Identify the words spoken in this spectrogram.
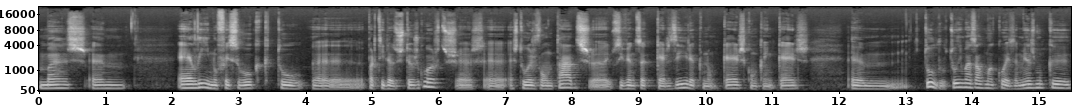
mas um, é ali no Facebook que tu uh, partilhas os teus gostos, as, as tuas vontades, os eventos a que queres ir, a que não queres, com quem queres, um, tudo, tudo e mais alguma coisa. Mesmo que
